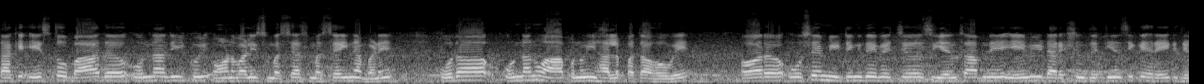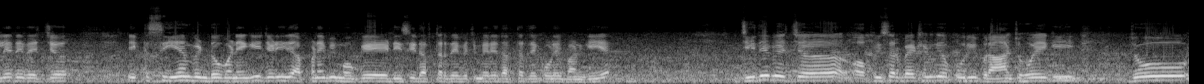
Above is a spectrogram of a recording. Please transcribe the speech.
ਤਾਂ ਕਿ ਇਸ ਤੋਂ ਬਾਅਦ ਉਹਨਾਂ ਦੀ ਕੋਈ ਆਉਣ ਵਾਲੀ ਸਮੱਸਿਆ ਸਮੱਸਿਆ ਹੀ ਨਾ ਬਣੇ। ਉਹਦਾ ਉਹਨਾਂ ਨੂੰ ਆਪ ਨੂੰ ਹੀ ਹੱਲ ਪਤਾ ਹੋਵੇ। ਔਰ ਉਸੇ ਮੀਟਿੰਗ ਦੇ ਵਿੱਚ ਸੀਐਮ ਸਾਹਿਬ ਨੇ ਇਹ ਵੀ ਡਾਇਰੈਕਸ਼ਨ ਦਿੱਤੀਆਂ ਸੀ ਕਿ ਹਰੇਕ ਜ਼ਿਲ੍ਹੇ ਦੇ ਵਿੱਚ ਇੱਕ ਸੀਐਮ ਵਿੰਡੋ ਬਣੇਗੀ ਜਿਹੜੀ ਆਪਣੇ ਵੀ ਮੋਗੇ ਡੀਸੀ ਦਫ਼ਤਰ ਦੇ ਵਿੱਚ ਮੇਰੇ ਦਫ਼ਤਰ ਦੇ ਕੋਲੇ ਬਣ ਗਈ ਹੈ। ਜਿਹਦੇ ਵਿੱਚ ਆਫੀਸਰ ਬੈਠਣਗੇ, ਉਹ ਪੂਰੀ ਬ੍ਰਾਂਚ ਹੋਏਗੀ। ਜੋ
